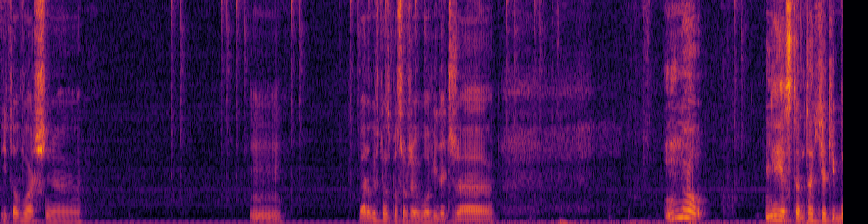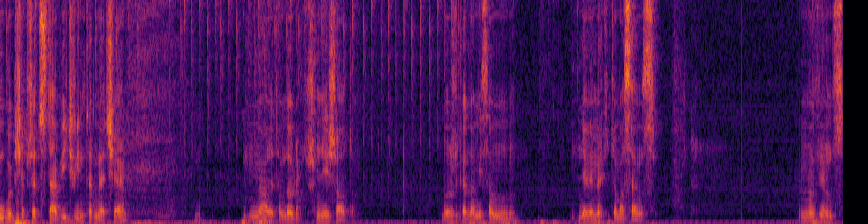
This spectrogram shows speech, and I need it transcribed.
I to właśnie... Mm, ja robię w ten sposób, żeby było widać, że... No... Nie jestem taki, jaki mógłbym się przedstawić w internecie. No ale tam dobra, już mniejsza o to. Bo już gadam i sam nie wiem jaki to ma sens. No więc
